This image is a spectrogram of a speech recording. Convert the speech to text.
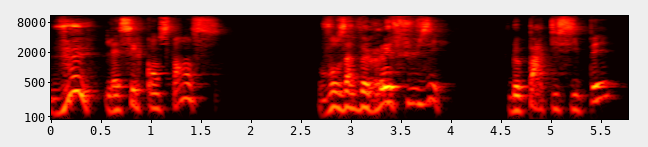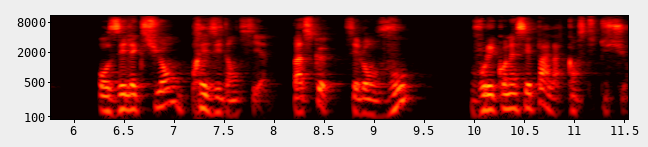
Vu les circonstances, vous avez refusé de participer aux élections présidentielles parce que, selon vous, vous ne reconnaissez pas la constitution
